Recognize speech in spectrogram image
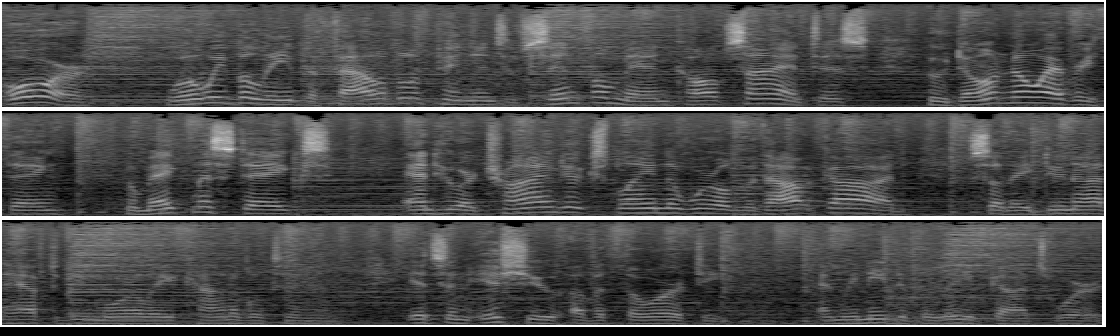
Or will we believe the fallible opinions of sinful men called scientists who don't know everything, who make mistakes, and who are trying to explain the world without God so they do not have to be morally accountable to Him? It's an issue of authority, and we need to believe God's Word.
